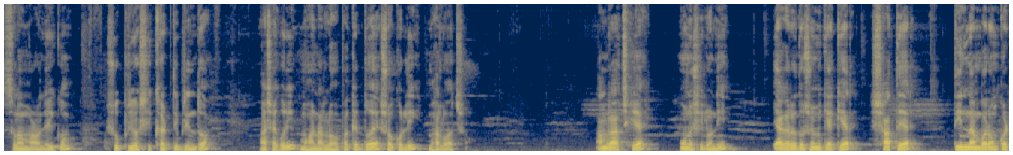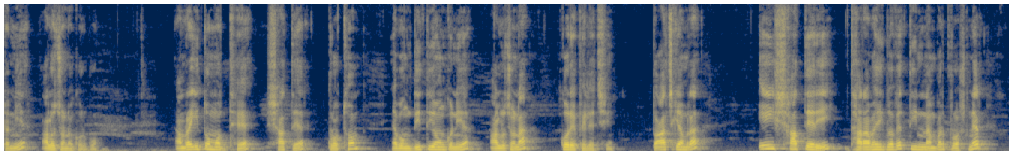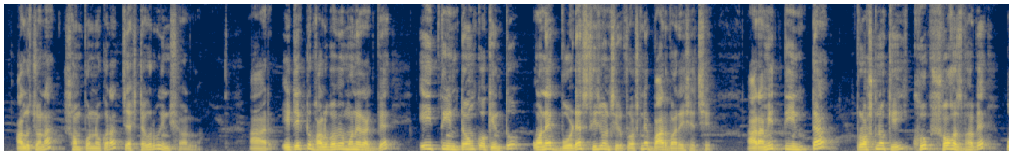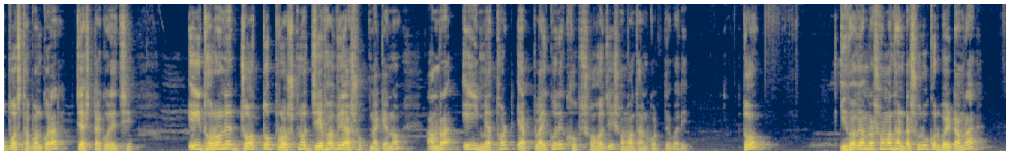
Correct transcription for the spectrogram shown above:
আসসালামু আলাইকুম। সুপ্রিয় শিক্ষার্থীবৃন্দ, আশা করি মহান আল্লাহ পাকের সকলেই ভালো আছো। আমরা আজকে অনুশীলনী এগারো দশমিক একের সাতের তিন নাম্বার অঙ্কটা নিয়ে আলোচনা করব। আমরা ইতোমধ্যে সাতের প্রথম এবং দ্বিতীয় অঙ্ক নিয়ে আলোচনা করে ফেলেছি। তো আজকে আমরা এই সাতেরই ধারাবাহিকভাবে তিন নাম্বার প্রশ্নের আলোচনা সম্পন্ন করার চেষ্টা করব ইনশাআল্লাহ। আর এটি একটু ভালোভাবে মনে রাখবে, এই তিনটা অঙ্ক কিন্তু অনেক বোর্ডে সৃজনশীল প্রশ্নে বারবার এসেছে। আর আমি তিনটা প্রশ্নকেই খুব সহজভাবে উপস্থাপন করার চেষ্টা করেছি। এই ধরনের যত প্রশ্ন যেভাবেই আসুক না কেন, আমরা এই মেথড অ্যাপ্লাই করে খুব সহজেই সমাধান করতে পারি। তো, কীভাবে আমরা সমাধানটা শুরু করব এটা আমরা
